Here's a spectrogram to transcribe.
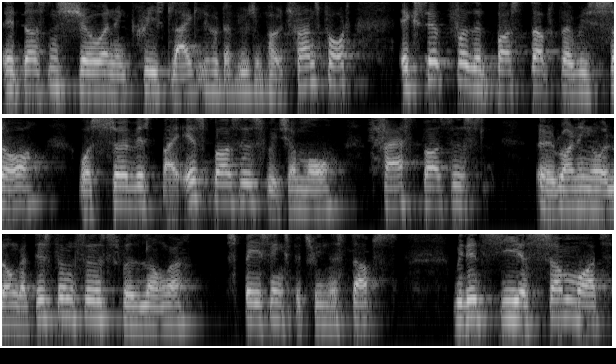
It doesn't show an increased likelihood of using public transport, except for the bus stops that we saw was serviced by S buses, which are more fast buses running over longer distances with longer spacings between the stops. We did see a somewhat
